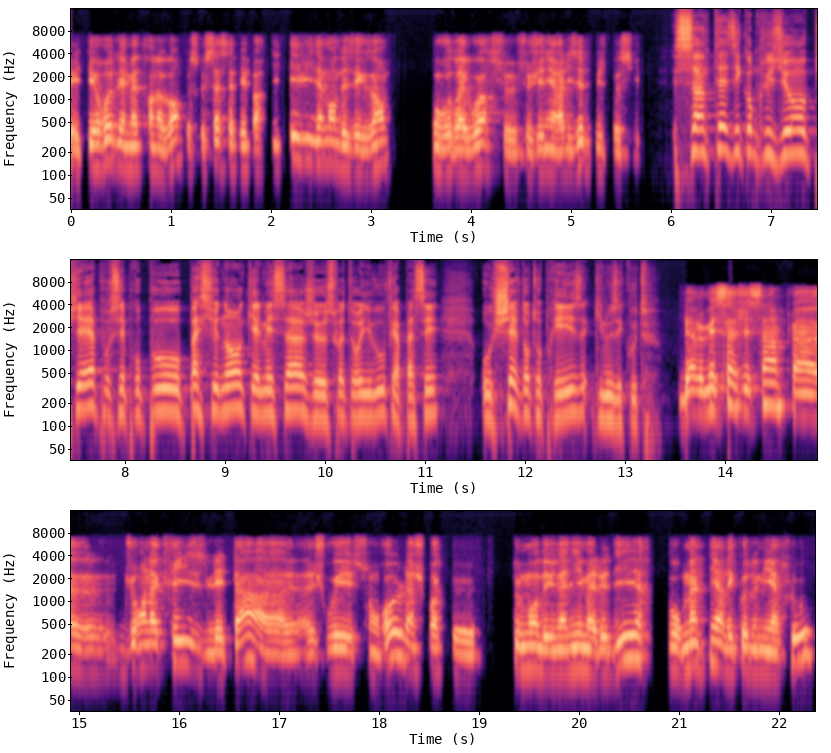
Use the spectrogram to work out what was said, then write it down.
été heureux de les mettre en avant parce que ça, ça fait partie évidemment des exemples qu'on voudrait voir se, généraliser le plus possible. Synthèse et conclusion, Pierre, pour ces propos passionnants, quel message souhaiteriez-vous faire passer aux chefs d'entreprise qui nous écoutent? Bien, le message est simple. Hein. Durant la crise, l'État a joué son rôle. Hein. Je crois que tout le monde est unanime à le dire pour maintenir l'économie à flot.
